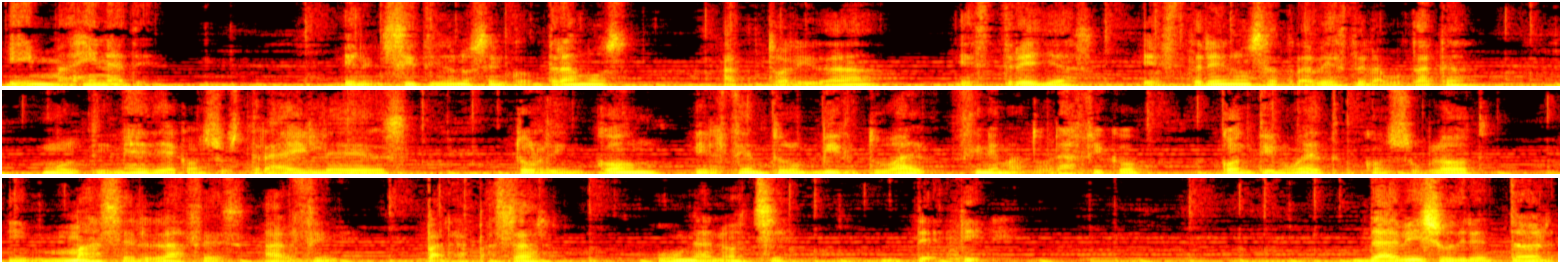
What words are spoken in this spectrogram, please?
imagínate. En el sitio nos encontramos actualidad, estrellas, estrenos a través de la butaca, multimedia con sus trailers, tu rincón, el centro virtual cinematográfico, Continuet con su blog y más enlaces al cine para pasar una noche de cine. David, su director,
